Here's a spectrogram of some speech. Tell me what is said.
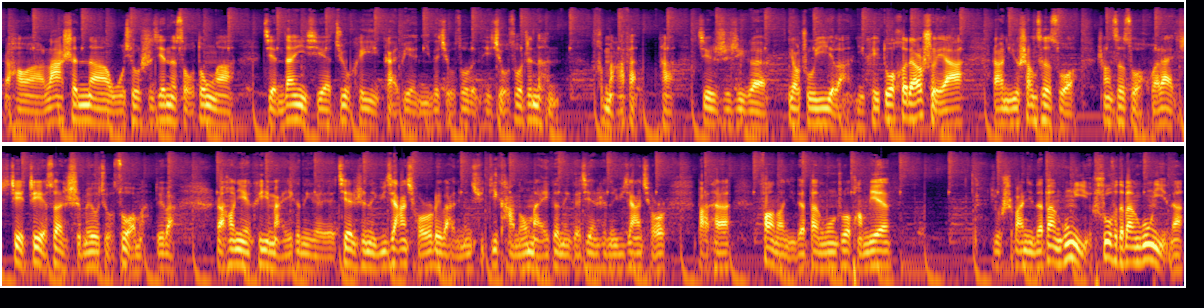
然后啊拉伸呐、午休时间的走动啊，简单一些就可以改变你的久坐问题。久坐真的很很麻烦啊，就是这个要注意了。你可以多喝点水啊，然后你就上厕所，上厕所回来，这这也算是没有久坐嘛，对吧？然后你也可以买一个那个健身的瑜伽球，对吧？你们去迪卡侬买一个那个健身的瑜伽球，把它放到你的办公桌旁边。就是把你的办公椅舒服的办公椅呢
